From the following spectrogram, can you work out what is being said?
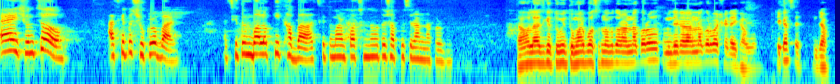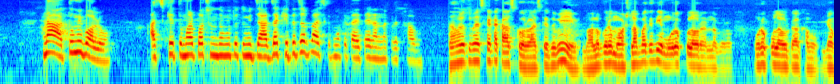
এই শুনছো? আজকে তো শুক্রবার। আজকে তুমি বলো কি খাবা? আজকে তোমার পছন্দ মতো সবকিছু রান্না করব। তাহলে আজকে তুমি তোমার পছন্দ মতো রান্না করো তুমি যেটা রান্না করবা সেটাই খাব। ঠিক আছে? যাও। না তুমি বলো। আজকে তোমার পছন্দ মতো তুমি যা যা খেতে যাবে আজকে তোমাকে তাই তাই রান্না করে খাব তাহলে তুমি আজকে একটা কাজ করো আজকে তুমি ভালো করে মশলাপাতি দিয়ে মোরগ পোলাও রান্না করো। মোরগ পোলাওটা খাব যাও।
